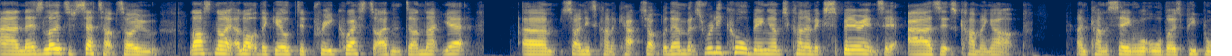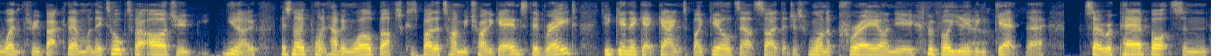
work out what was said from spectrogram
And there's loads of setup. So last night, a lot of the guild did pre-quests. I haven't done that yet. Um, so I need to kind of catch up with them. But it's really cool being able to kind of experience it as it's coming up and kind of seeing what all those people went through back then when they talked about Arju. You know, there's no point having world buffs because by the time you're trying to get into the raid, you're going to get ganked by guilds outside that just want to prey on you before you Yeah. even get there. So repair bots and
